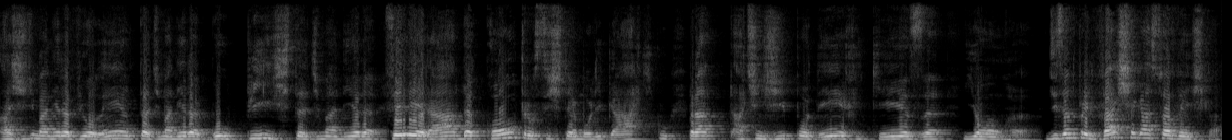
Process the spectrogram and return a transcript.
agir de maneira violenta, de maneira golpista, de maneira acelerada contra o sistema oligárquico para atingir poder, riqueza e honra. Dizendo para ele: vai chegar a sua vez, cara,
